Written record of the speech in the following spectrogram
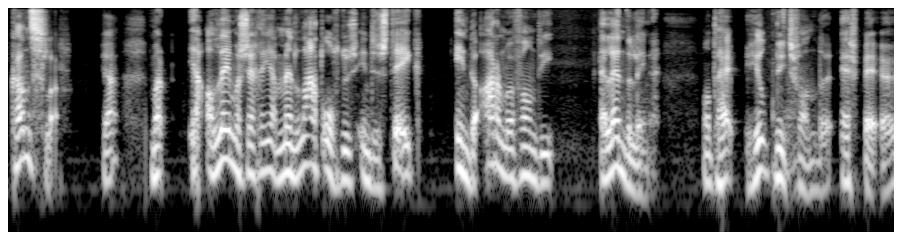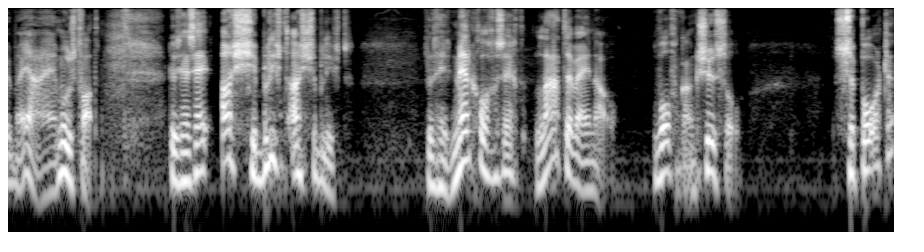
kansler, ja, maar ja, alleen maar zeggen: ja, men laat ons dus in de steek in de armen van die ellendelingen. Want hij hield niet van de FPE, maar ja, hij moest wat. Dus hij zei: alsjeblieft, alsjeblieft. Toen heeft Merkel gezegd: laten wij nou Wolfgang Schussel supporten.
